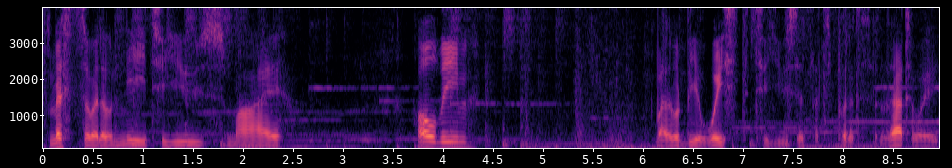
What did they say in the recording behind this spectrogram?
Both missed, so I don't need to use my hull beam. But it would be a waste to use it, let's put it that way.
